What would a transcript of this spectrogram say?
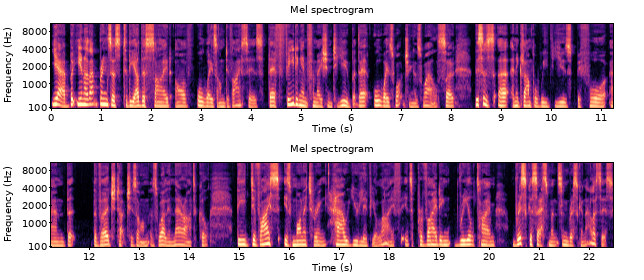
Yeah, but you know that brings us to the other side of always on devices. They're feeding information to you, but they're always watching as well. So this is uh, an example we've used before, and that The Verge touches on as well in their article. The device is monitoring how you live your life. It's providing real time risk assessments and risk analysis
